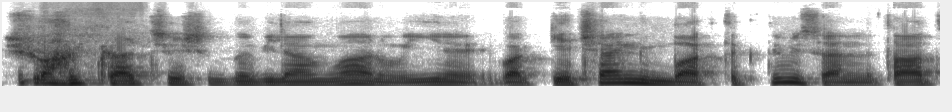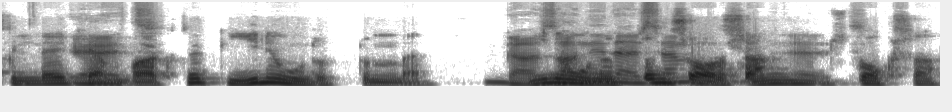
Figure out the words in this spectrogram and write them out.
Şu an kaç yaşında bilen var mı? Yine bak geçen gün baktık değil mi senle? Tatildeyken evet. baktık. Yine unuttum ben. Ya Yine unuttum sorsan evet. 90.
